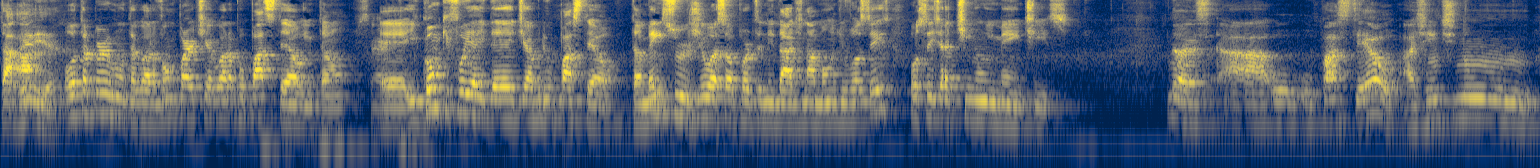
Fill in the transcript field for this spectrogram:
Tá, Poderia. outra pergunta agora. Vamos partir agora pro pastel, então. Certo. É, e como que foi a ideia de abrir o pastel? Também surgiu essa oportunidade na mão de vocês ou vocês já tinham em mente isso? Não, a- a- o, o pastel, a gente não.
